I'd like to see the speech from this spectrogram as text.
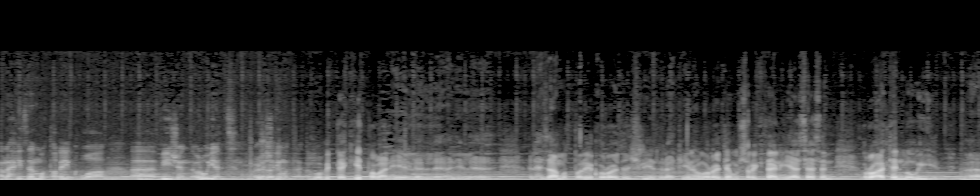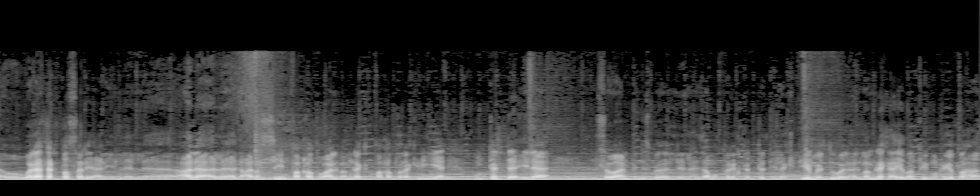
الحزام والطريق وفيجن رؤية 2030 وبالتأكيد طبعا هي يعني الحزام والطريق ورؤية 2030 هم رؤيتين مشتركتان هي أساسا رؤى تنموية آه، ولا تقتصر يعني على على الصين فقط وعلى المملكة فقط ولكن هي ممتدة إلى سواء بالنسبة للحزام والطريق تمتد إلى كثير من الدول المملكة أيضا في محيطها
